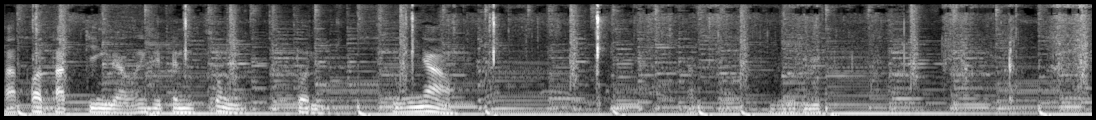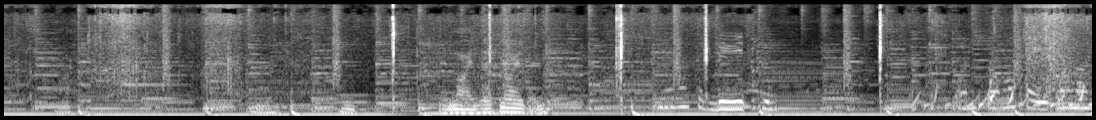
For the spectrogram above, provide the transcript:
ตัดก็ตัดจริงเดี๋ยวนี่สิเป็นส่งต้นสูงยาว หน่อยเล็กน้อยแต่นี่มันจะดีดคือมันต้องมาตีจังเลย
